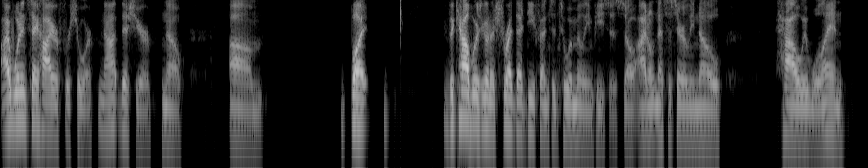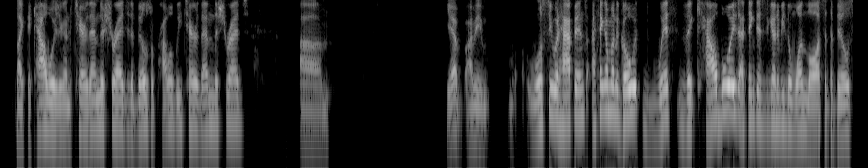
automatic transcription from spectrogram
I wouldn't say higher for sure. Not this year, no. Um, but the Cowboys are going to shred that defense into a million pieces. So I don't necessarily know how it will end. Like the Cowboys are going to tear them to shreds. The Bills will probably tear them to shreds. Um, yeah, I mean, we'll see what happens. I think I'm going to go with, with the Cowboys. I think this is going to be the one loss that the Bills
